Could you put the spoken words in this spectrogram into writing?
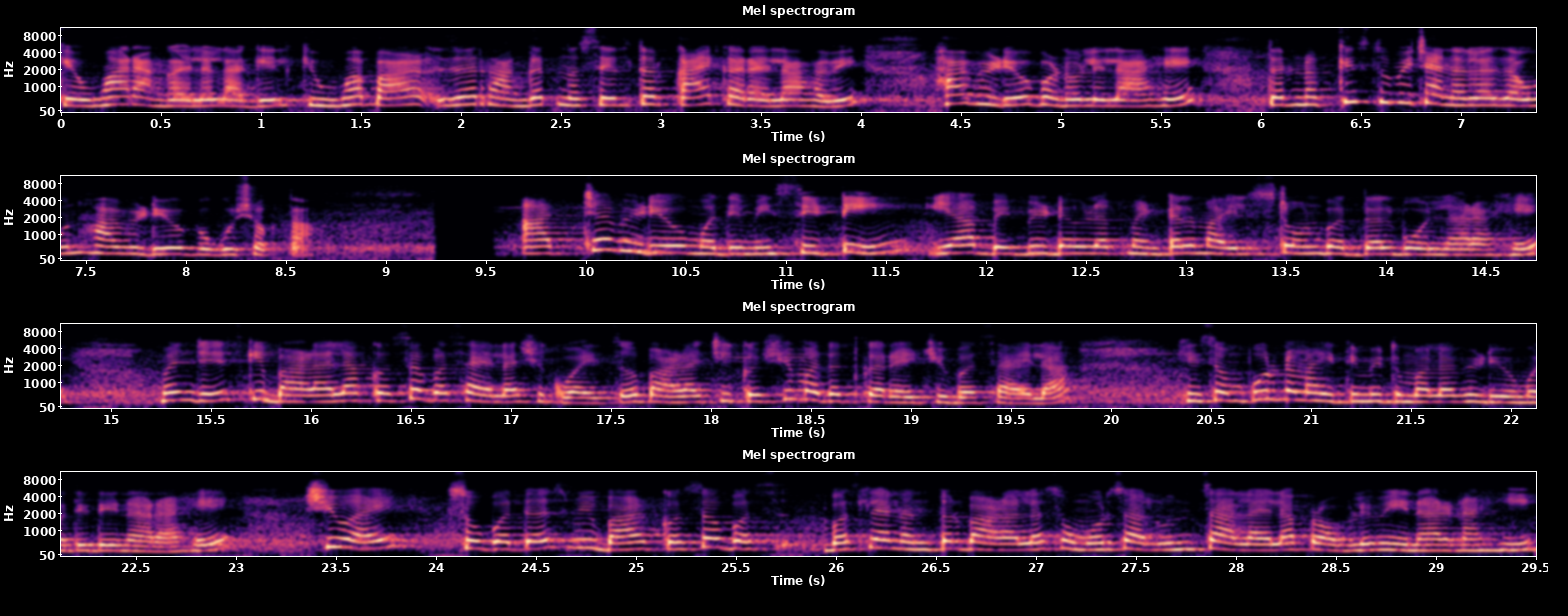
केव्हा रांगायला लागेल किंवा बाळ जर रांगत नसेल तर काय करायला हवे हा व्हिडिओ बनवलेला आहे. तर नक्कीच तुम्ही चॅनलला जाऊन हा व्हिडिओ बघू शकता. आजच्या व्हिडिओमध्ये मी सिटिंग या बेबी डेव्हलपमेंटल माइलस्टोनबद्दल बोलणार आहे. म्हणजेच की बाळाला कसं बसायला शिकवायचं बाळाची कशी मदत करायची बसायला ही संपूर्ण माहिती मी तुम्हाला व्हिडिओमध्ये देणार आहे. शिवाय सोबतच मी बाळ कसं बस बसल्यानंतर बाळाला समोर चालून चालायला प्रॉब्लेम येणार नाही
